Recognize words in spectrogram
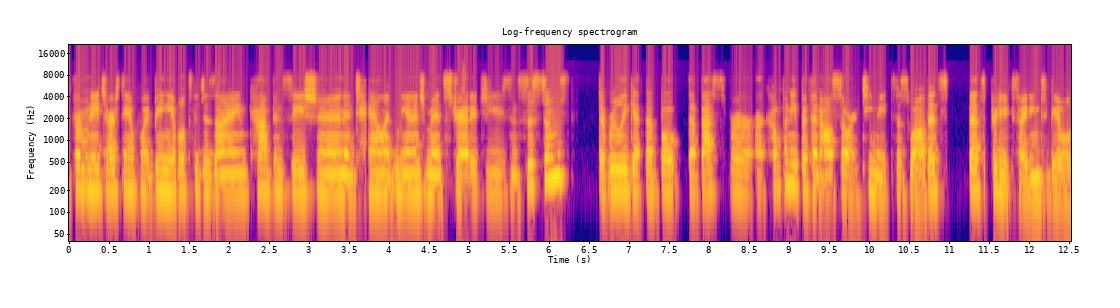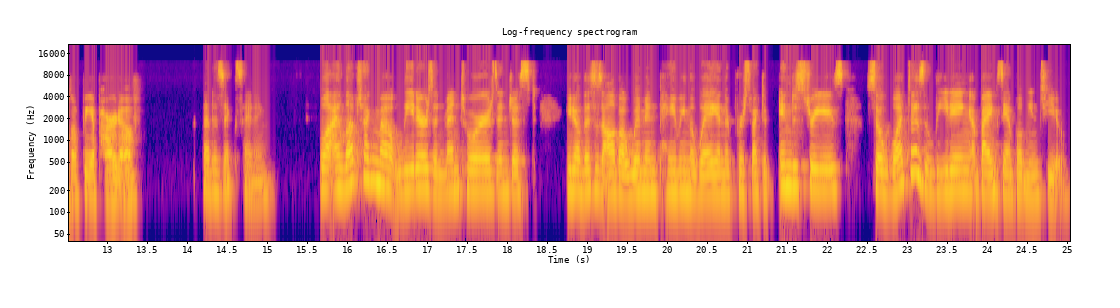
from an HR standpoint, being able to design compensation and talent management strategies and systems that really get the both the best for our company, but then also our teammates as well. That's that's pretty exciting to be able to be a part of. That is exciting. Well, I love talking about leaders and mentors and just, you know, this is all about women paving the way in their prospective industries. So, what does leading by example mean to you?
